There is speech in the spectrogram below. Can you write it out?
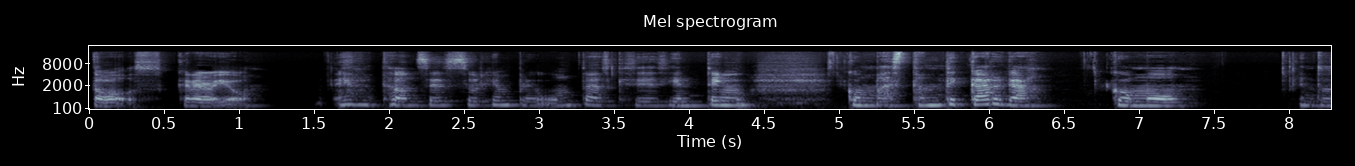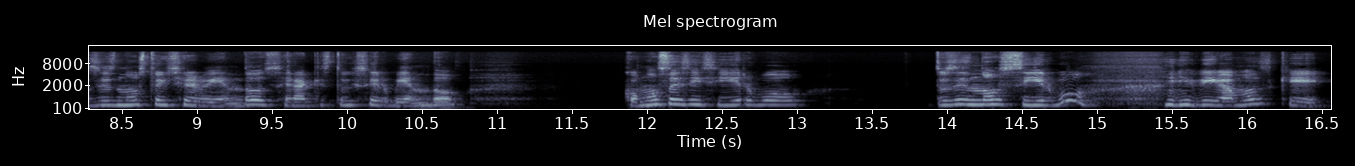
Todos, creo yo. Entonces surgen preguntas que se sienten con bastante carga, como, entonces no estoy sirviendo, ¿será que estoy sirviendo? ¿Cómo sé si sirvo? Entonces no sirvo. Y digamos que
